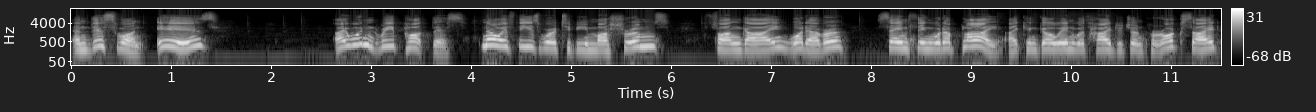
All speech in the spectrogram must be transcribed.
and this one is, I wouldn't repot this. Now, if these were to be mushrooms, fungi, whatever, same thing would apply. I can go in with hydrogen peroxide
